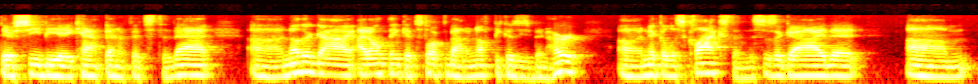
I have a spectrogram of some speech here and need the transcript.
there's CBA cap benefits to that. Uh, another guy I don't think gets talked about enough because he's been hurt, uh, Nicholas Claxton. This is a guy that, um,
